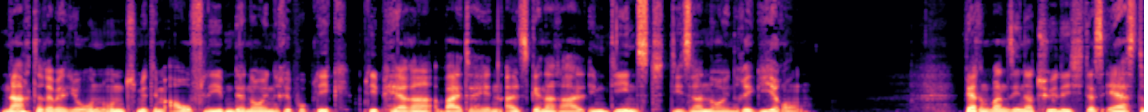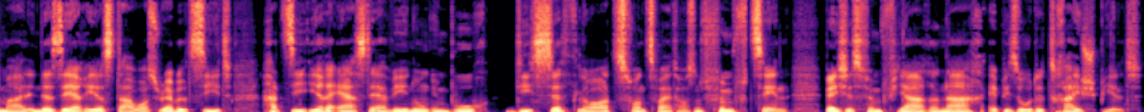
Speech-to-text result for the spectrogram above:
Nach der Rebellion und mit dem Aufleben der neuen Republik blieb Hera weiterhin als General im Dienst dieser neuen Regierung. Während man sie natürlich das erste Mal in der Serie Star Wars Rebels sieht, hat sie ihre erste Erwähnung im Buch die Sith Lords von 2015, welches fünf Jahre nach Episode 3 spielt.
